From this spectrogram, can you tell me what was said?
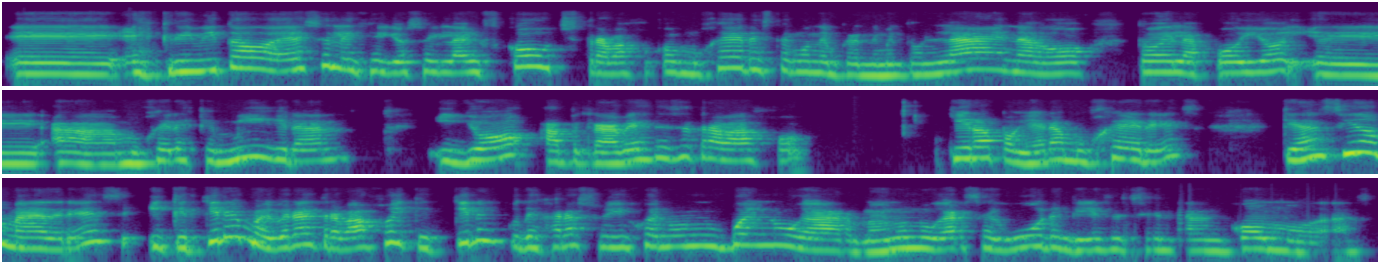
eh, escribí todo eso y le dije, yo soy life coach, trabajo con mujeres, tengo un emprendimiento online, hago todo el apoyo eh, a mujeres que migran y yo a través de ese trabajo quiero apoyar a mujeres que han sido madres y que quieren volver al trabajo y que quieren dejar a su hijo en un buen lugar, ¿no? en un lugar seguro, en que ellas se sientan cómodas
